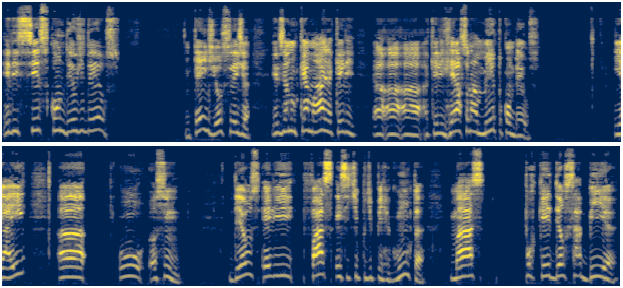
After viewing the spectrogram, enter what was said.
ele se escondeu de Deus. Entende? Ou seja, ele já não quer mais aquele, a, a, aquele relacionamento com Deus. E aí, uh, o, assim, Deus ele faz esse tipo de pergunta, mas porque Deus sabia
